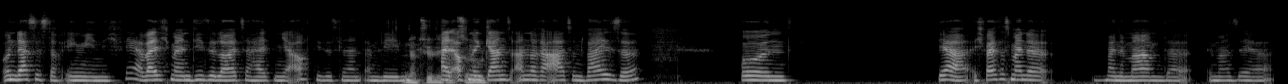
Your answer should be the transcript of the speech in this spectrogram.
Und das ist doch irgendwie nicht fair, weil ich meine, diese Leute halten ja auch dieses Land am Leben. Natürlich, Halt auf eine absolut. ganz andere Art und Weise. Und ja, ich weiß, dass meine, meine Mom da immer sehr,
